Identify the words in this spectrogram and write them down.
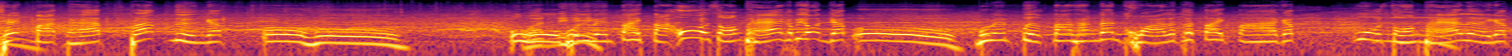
เช็คบาดแผลแป๊บหนึ่งครับ โอ้โหโอ้โหวันนี้บริเวณใต้ตาโอ้สองแผลครับพี่อ้นครับ โอ้บริเวณเปลือกตาทางด้านขวาแล้วก็ใต้ตาครับ โอ้สองแผลเลยครับ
